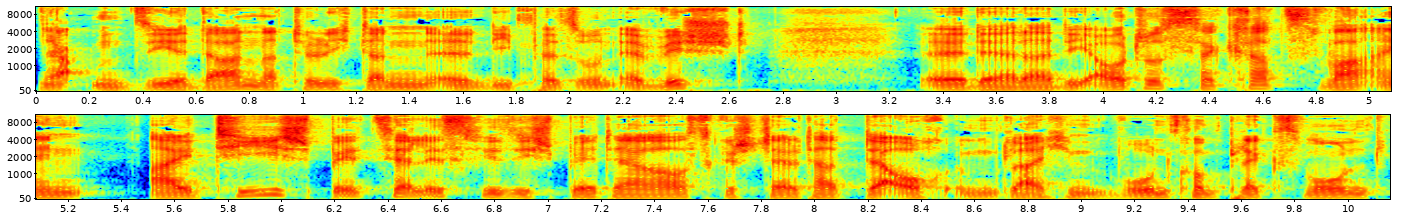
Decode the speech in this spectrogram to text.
Ja, und siehe da, natürlich dann äh, die Person erwischt, äh, der da die Autos zerkratzt, war ein IT-Spezialist, wie sich später herausgestellt hat, der auch im gleichen Wohnkomplex wohnt,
